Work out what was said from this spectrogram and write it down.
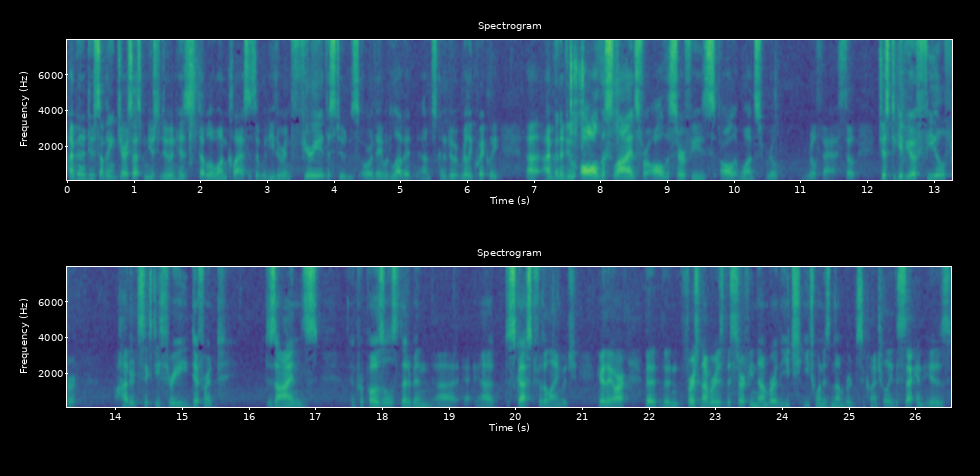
I'm going to do something Jerry Sussman used to do in his 001 classes that would either infuriate the students or they would love it. I'm just going to do it really quickly. Uh, I'm going to do all the slides for all the SRFIs all at once real, real fast. So just to give you a feel for 163 different designs and proposals that have been uh, uh, discussed for the language. Here they are. The, the first number is the SRFI number. Each, each one is numbered sequentially. The second is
